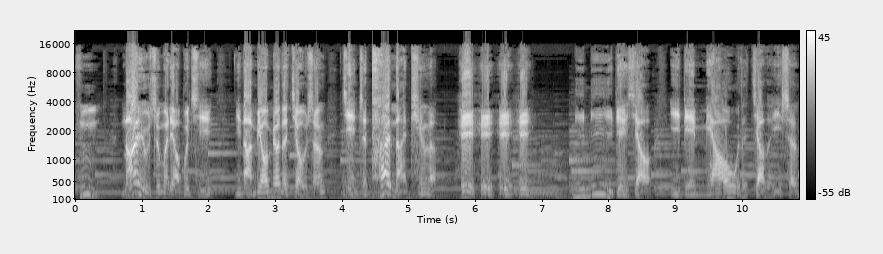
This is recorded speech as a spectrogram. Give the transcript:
哼，哪有什么了不起？你那喵喵的叫声简直太难听了。嘿嘿嘿嘿。咪咪一边笑一边喵的叫了一声，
